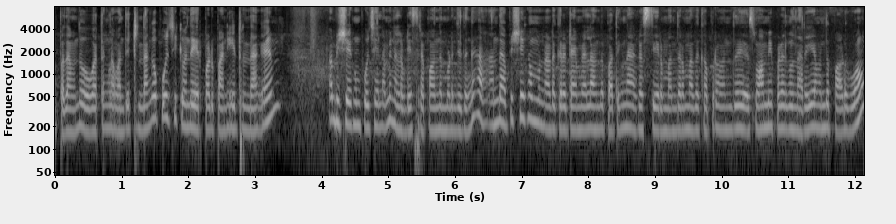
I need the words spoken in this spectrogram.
அப்போ தான் வந்து ஒவ்வொருத்தங்களும் வந்துட்டு இருந்தாங்க. பூஜைக்கு வந்து ஏற்பாடு பண்ணிகிட்டு இருந்தாங்க. அபிஷேகம் பூஜை எல்லாமே நல்லபடியாக சிறப்பாக வந்து முடிஞ்சதுங்க. அந்த அபிஷேகம் நடக்கிற டைம்லலாம் வந்து பார்த்திங்கன்னா அகஸ்தியர் மந்திரம் அதுக்கப்புறம் வந்து சுவாமி பாடல்கள் நிறைய வந்து பாடுவோம்.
